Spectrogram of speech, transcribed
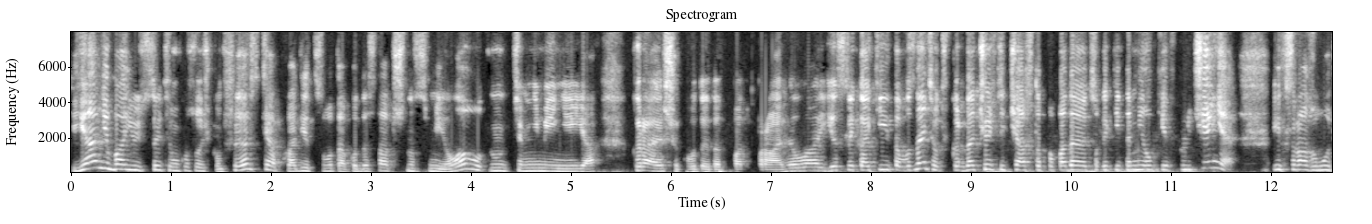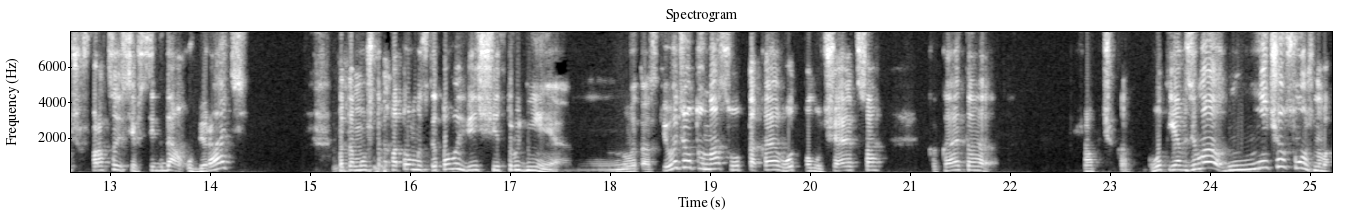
Я не боюсь с этим кусочком шерсти обходиться вот так вот достаточно смело. Вот, но, тем не менее, я краешек вот этот подправила. Если какие-то, вы знаете, вот в кардачете часто попадаются какие-то мелкие включения, их сразу лучше в процессе всегда убирать, потому что потом из готовой вещи труднее вытаскивать. Вот у нас вот такая вот получается какая-то шапочка. Вот я взяла, ничего сложного,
